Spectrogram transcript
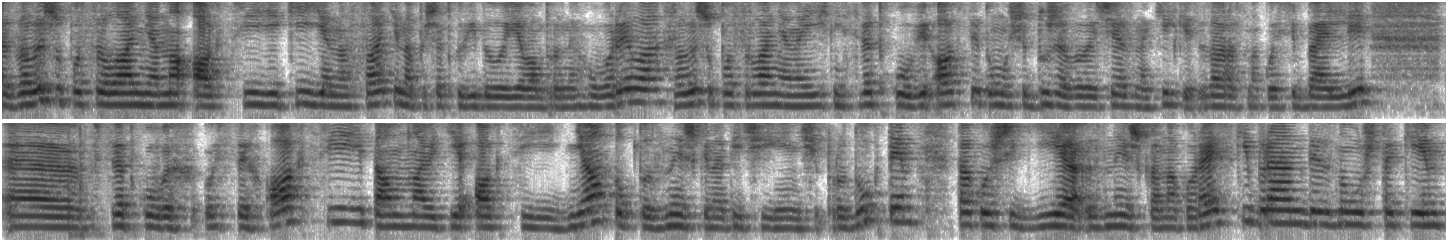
залишу посилання на акції, які є на сайті. На початку відео я вам про них говорила. Залишу посилання на їхні святкові акції, тому що дуже величезна кількість зараз на Косібеллі е, святкових ось цих акцій. Там навіть є акції дня, тобто знижки на ті чи інші продукти. Також є знижка на корейські бренди, знову ж таки,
